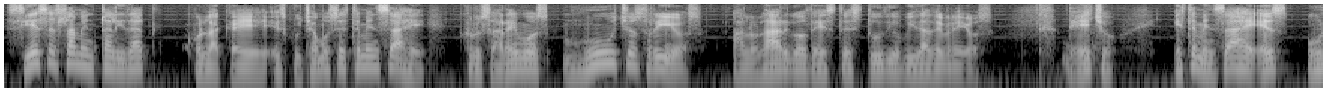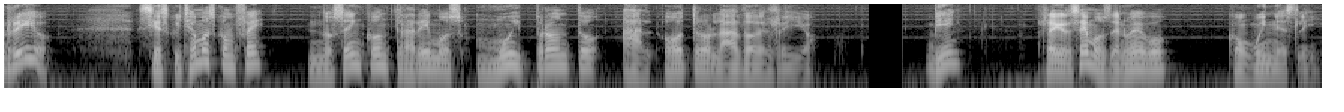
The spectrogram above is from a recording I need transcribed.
Si esa es la mentalidad con la que escuchamos este mensaje, cruzaremos muchos ríos a lo largo de este estudio Vida de Hebreos. De hecho, este mensaje es un río. Si escuchamos con fe, nos encontraremos muy pronto al otro lado del río. Bien, regresemos de nuevo con Winnesley.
